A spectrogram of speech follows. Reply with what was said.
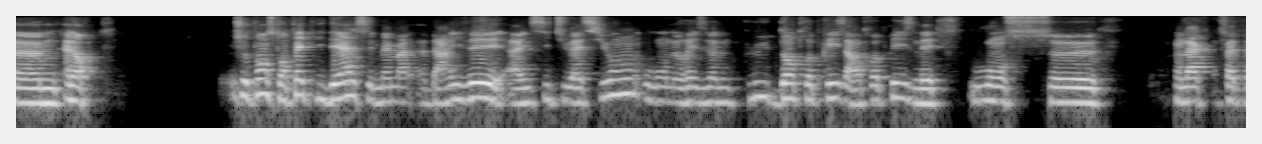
alors, je pense qu'en fait, l'idéal, c'est même d'arriver à une situation où on ne raisonne plus d'entreprise à entreprise, mais où on se, on a, en fait,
